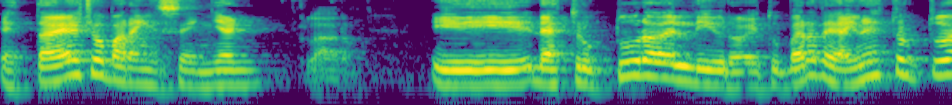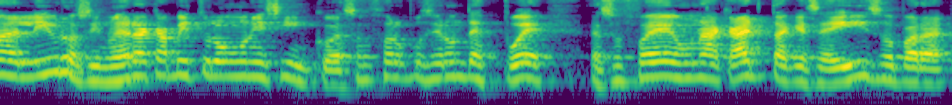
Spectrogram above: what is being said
está hecho para enseñar. Claro. Y la estructura del libro, y tú, espérate, hay una estructura del libro, si no era capítulo 1 y 5, eso fue, lo pusieron después, eso fue una carta que se hizo para...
